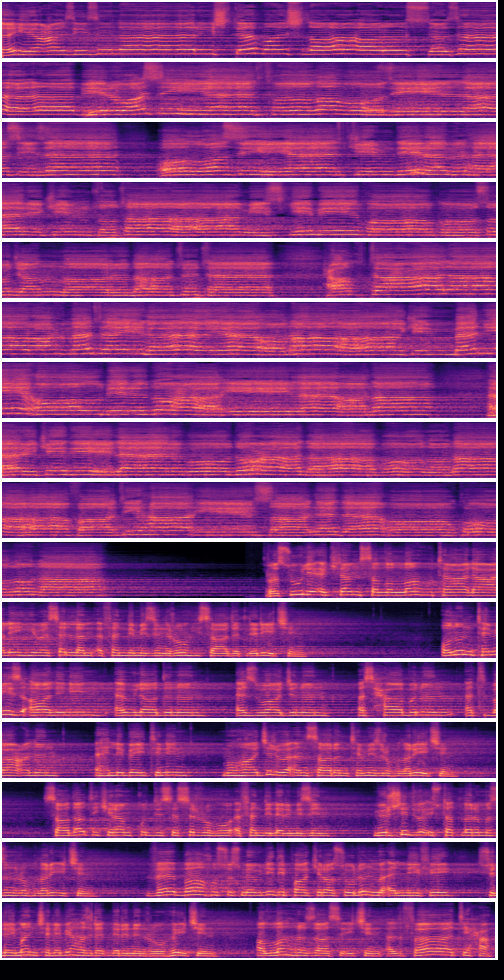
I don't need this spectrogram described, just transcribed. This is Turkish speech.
Ey azizler işte başlarız söze. Bir vasiyet kılavuz illa size. Ol vasiyet kimdirem her kim tuta Mis gibi kokusu canlarda tüte. Hak Teala rahmet eyleye ona Kim beni ol bir dua ile ana. Her ki bu duada buluna. Fatiha ihsan ede o kuluna. Resul-i Ekrem sallallahu teala aleyhi ve sellem Efendimizin ruhi saadetleri için onun temiz alinin, evladının, ezvacının, ashabının, etbaının, ehli beytinin, muhacir ve ensarın temiz ruhları için Sadat-ı Kiram Kuddise Sırruhu efendilerimizin, mürşid ve üstadlarımızın ruhları için ve bahusus Mevlid-i Paki Resul'ün müellifi Süleyman Çelebi Hazretlerinin ruhu için Allah rızası için El Fatiha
